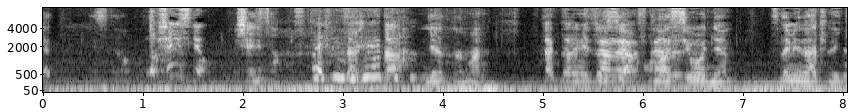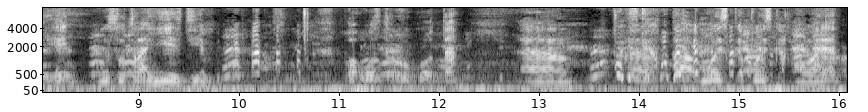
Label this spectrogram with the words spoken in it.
Нет, не снял. Вообще не снял? Вообще не снял. Так, да, нет, нормально. Итак, дорогие Давай, друзья, у нас сегодня знаменательный день. Мы с утра ездим по острову Гота. Э, э, да, в поисках моря.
